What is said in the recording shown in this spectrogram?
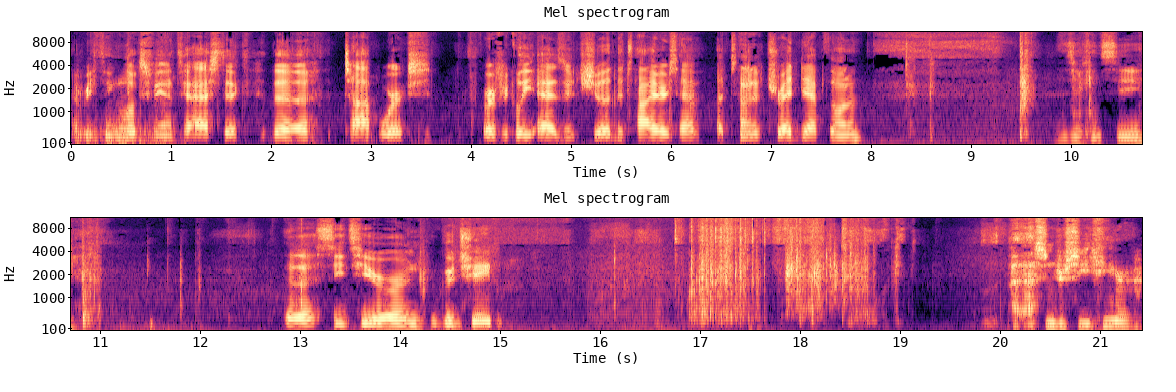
everything looks fantastic. The top works perfectly as it should. The tires have a ton of tread depth on them. As you can see, the seats here are in good shape. the passenger seat here.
